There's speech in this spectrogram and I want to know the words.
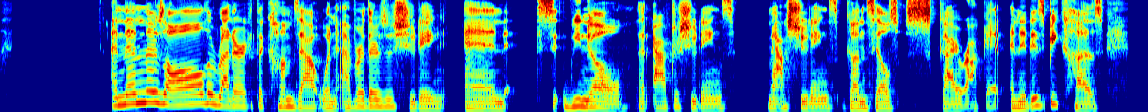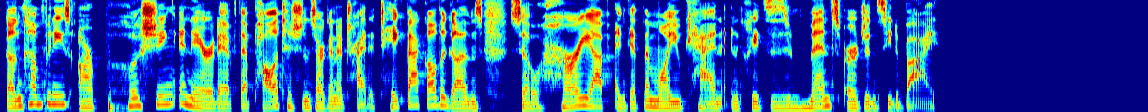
And then there's all the rhetoric that comes out whenever there's a shooting. And we know that after shootings, mass shootings, gun sales skyrocket. And it is because gun companies are pushing a narrative that politicians are going to try to take back all the guns. So hurry up and get them while you can and creates this immense urgency to buy.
